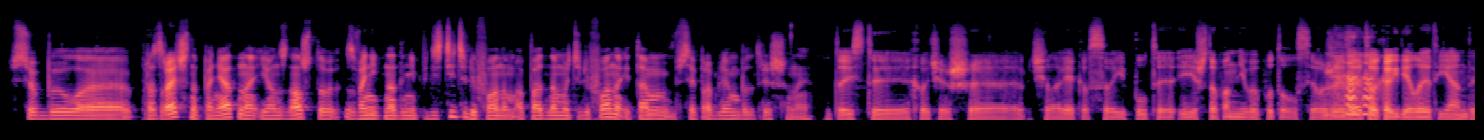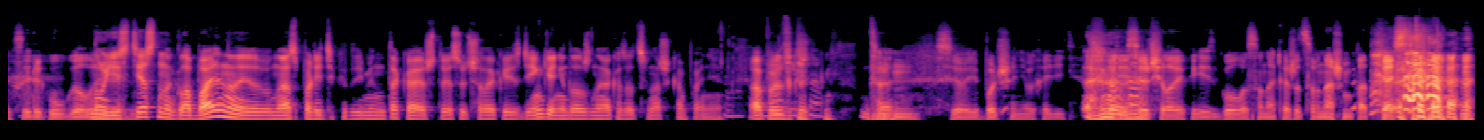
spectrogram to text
все было прозрачно, понятно, и он знал, что звонить надо не по 10 телефонам, а по одному телефону, и там все проблемы будут решены. То есть ты хочешь э, человека в свои путы, и чтобы он не выпутался уже из этого, как делает Яндекс или Google? Ну, или... естественно, глобально у нас политика именно такая, что если у человека есть деньги, они должны оказаться в нашей компании. А, да. Все, и больше не выходить. Если у человека есть голос, он окажется в нашем подкасте.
